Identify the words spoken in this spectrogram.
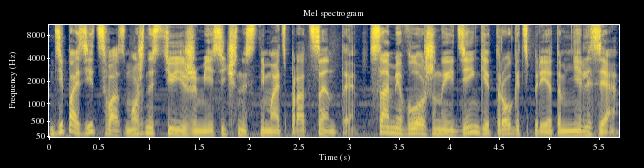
Депозит с возможностью ежемесячно снимать проценты. Сами вложенные деньги трогать при этом нельзя.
